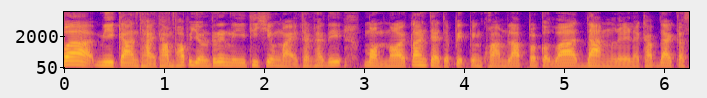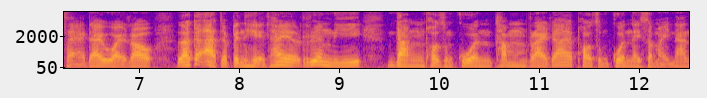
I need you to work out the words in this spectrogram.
ว่ามีการถ่ายทำภาพยนตร์เรื่องนี้ที่เชียงใหม่ทั้งๆที่หม่อมน้อยตั้งใจจะปิดเป็นความลับ ปรากฏว่าดังเลยนะครับ ได้กระแสได้ไวรัลแล้วก็อาจจะเป็นเหตุให้เรื่องนี้ดังพอสมควรทำรายได้พอสมควรในสมัยนั้น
